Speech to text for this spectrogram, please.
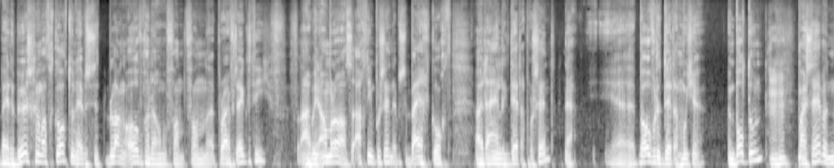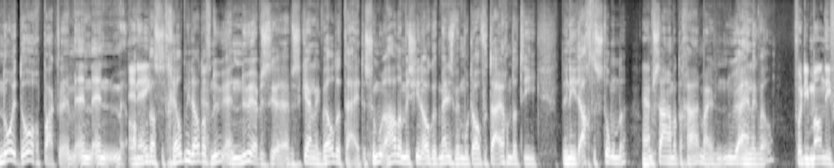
bij de beursgang wat gekocht. Toen hebben ze het belang overgenomen van, van uh, private equity. Van ABN AMRO hadden ze 18%, hebben ze bijgekocht. Uiteindelijk 30%. Nou, uh, boven de 30 moet je een bod doen. Mhm. Mm -hmm. Maar ze hebben nooit doorgepakt. En, en, en omdat ze het geld niet hadden ja. of nu. En nu hebben ze, hebben ze kennelijk wel de tijd. Dus ze hadden misschien ook het management moeten overtuigen... omdat die er niet achter stonden ja. om samen te gaan. Maar nu eindelijk wel. Voor die man die 5%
